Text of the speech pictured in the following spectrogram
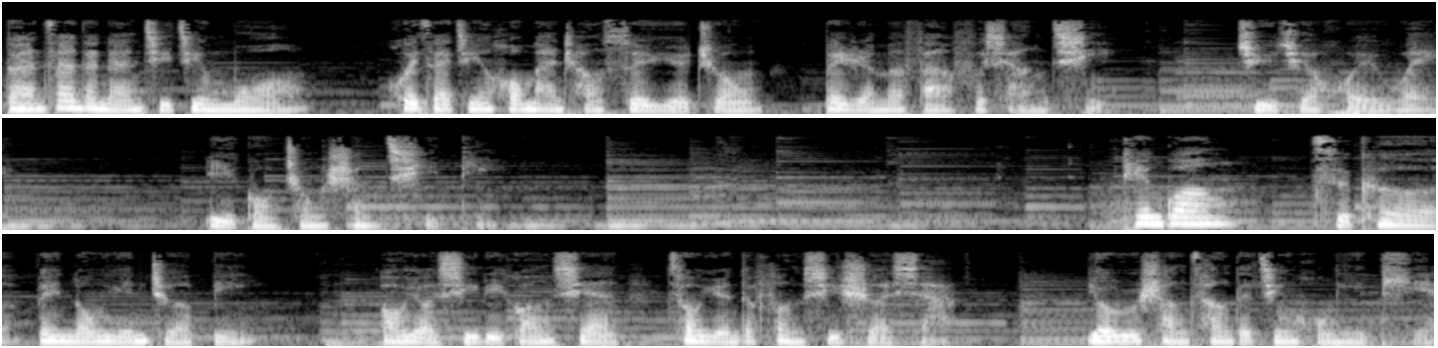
短暂的南极静默，会在今后漫长岁月中被人们反复想起，咀嚼回味，以供终生启迪。天光此刻被浓云遮蔽，偶有犀利光线从云的缝隙射下。犹如上苍的惊鸿一瞥，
